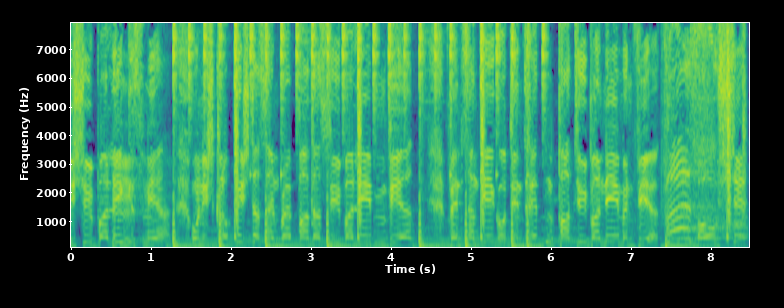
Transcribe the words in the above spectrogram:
ich überleg es mir. Und ich glaub nicht, dass ein Rapper das überleben wird. Wenn San Diego den dritten Part übernehmen wird. Was? Oh shit,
